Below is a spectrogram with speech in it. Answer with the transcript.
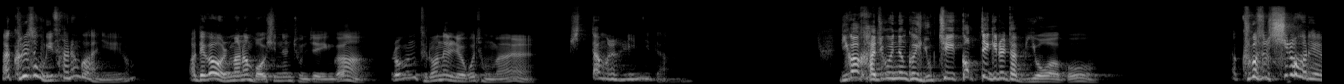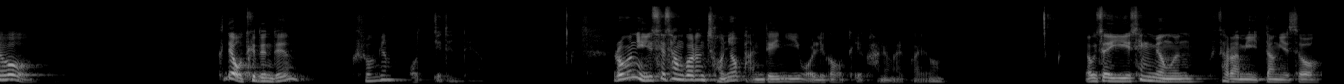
아, 그래서 우리 사는 거 아니에요? 아, 내가 얼마나 멋있는 존재인가 여러분 드러내려고 정말 피땀을 흘립니다. 네가 가지고 있는 그 육체의 껍데기를 다 미워하고 그것을 싫어하래요. 근데 어떻게 된대요? 그러면 얻게 된대요. 여러분 이 세상과는 전혀 반대인 이 원리가 어떻게 가능할까요? 여기서 이 생명은 그 사람이 이 땅에서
